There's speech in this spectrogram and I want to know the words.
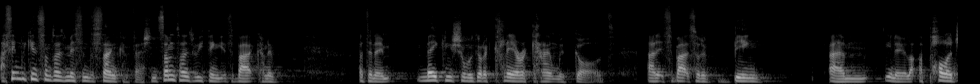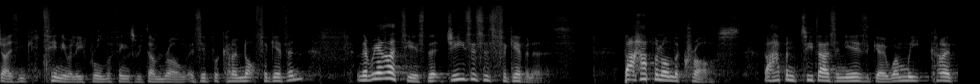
I think we can sometimes misunderstand confession. Sometimes we think it's about kind of, I don't know, making sure we've got a clear account with God, and it's about sort of being, um, you know, like apologizing continually for all the things we've done wrong, as if we're kind of not forgiven. And the reality is that Jesus has forgiven us. That happened on the cross. That happened 2,000 years ago. When we kind of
